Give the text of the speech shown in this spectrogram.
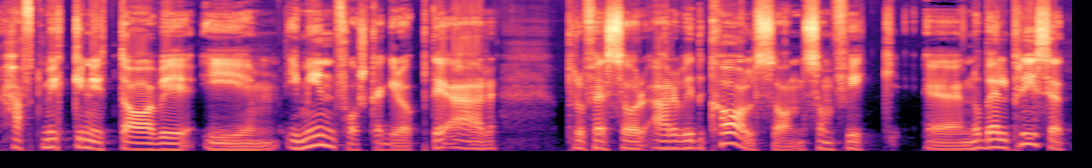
haft mycket nytta av i, i, i min forskargrupp. Det är professor Arvid Carlsson som fick eh, Nobelpriset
